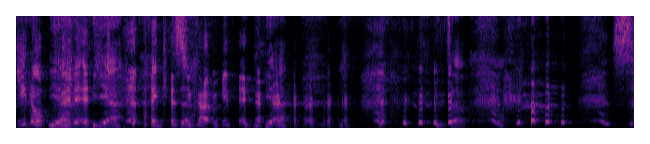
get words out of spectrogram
you don't Yeah, finish? yeah. I guess So- you got me there. Yeah. So so,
